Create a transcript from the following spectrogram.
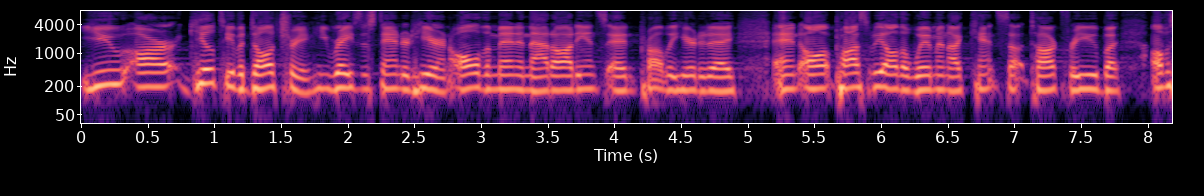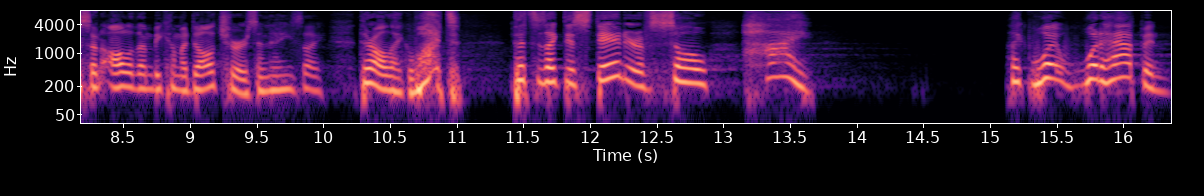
you are guilty of adultery. And he raised the standard here. And all the men in that audience, and probably here today, and all, possibly all the women, I can't talk for you, but all of a sudden all of them become adulterers. And he's like, they're all like, what? That's like this standard of so high. Like, what, what happened?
